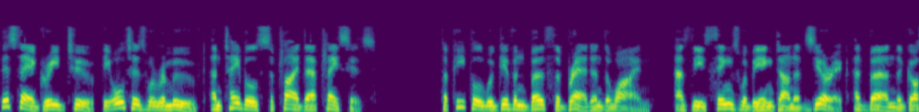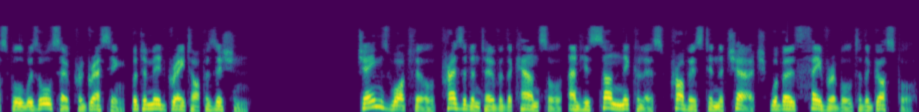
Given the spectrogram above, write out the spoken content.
This they agreed to, the altars were removed, and tables supplied their places. The people were given both the bread and the wine. As these things were being done at Zurich, at Bern the gospel was also progressing, but amid great opposition. James Watteville, president over the council, and his son Nicholas, provost in the church, were both favorable to the gospel.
